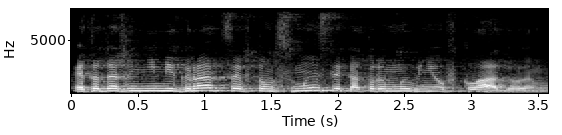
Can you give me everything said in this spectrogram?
это даже не миграция в том смысле, который мы в нее вкладываем.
